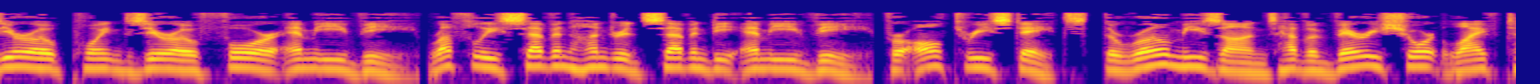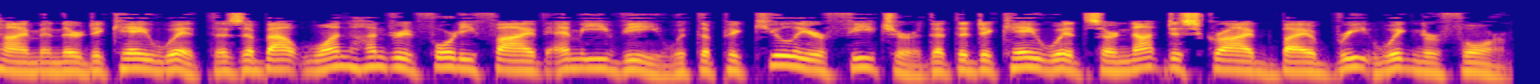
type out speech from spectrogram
0.04 MeV, roughly 770 MeV for all three states. The Rho mesons have a very short lifetime and their decay width is about 145 MeV with the peculiar feature that the decay widths are not described by a Breit-Wigner form.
